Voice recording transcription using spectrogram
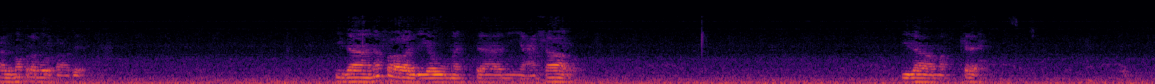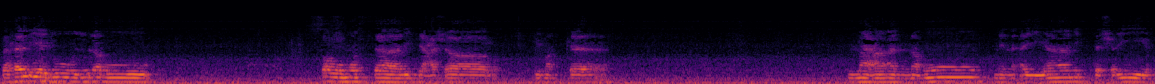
المطلب الرابع إذا نفر اليوم الثاني عشر إلى مكة. فهل يجوز له صوم الثالث عشر بمكة؟ مع أنه من أيام التشريق.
